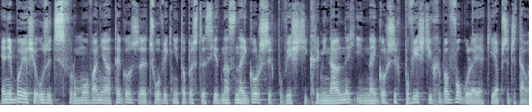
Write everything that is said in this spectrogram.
Ja nie boję się użyć sformułowania tego, że Człowiek Nietoperz to jest jedna z najgorszych powieści kryminalnych i najgorszych powieści chyba w ogóle, jakie ja przeczytałem.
